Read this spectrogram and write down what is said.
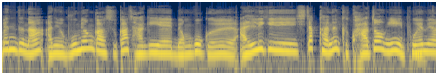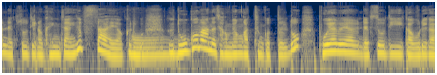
밴드나 아니면 무명 가수가 자기의 명곡을 알리기 시작하는 그 과정이 보헤미안 랩소디랑 굉장히 흡사해요. 그리고 어. 그 녹음하는 장면 같은 것들도 보헤미안 랩소디가 우리가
